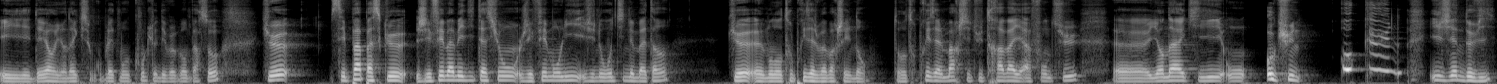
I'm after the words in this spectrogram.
et d'ailleurs, il y en a qui sont complètement contre le développement perso, que c'est pas parce que j'ai fait ma méditation, j'ai fait mon lit, j'ai une routine le matin, que euh, mon entreprise elle va marcher. Non. Ton entreprise elle marche si tu travailles à fond dessus. Il y en a qui ont aucune, aucune hygiène de vie.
